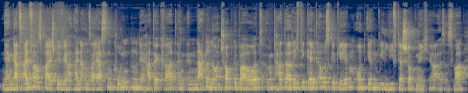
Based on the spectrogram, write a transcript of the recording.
Ja, ein ganz einfaches Beispiel. Wir, einer unserer ersten Kunden, der hatte gerade einen, einen nagelneuen Shop gebaut und hat da richtig Geld ausgegeben und irgendwie lief der Shop nicht. Ja, also es war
